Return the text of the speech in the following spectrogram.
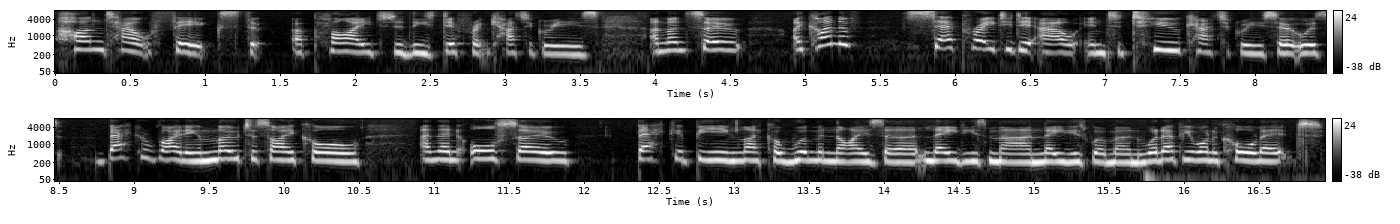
hunt out fics that applied to these different categories. And then so I kind of separated it out into two categories. So it was Beca riding a motorcycle and then also Beca being like a womanizer, ladies' man, ladies' woman, whatever you want to call it.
